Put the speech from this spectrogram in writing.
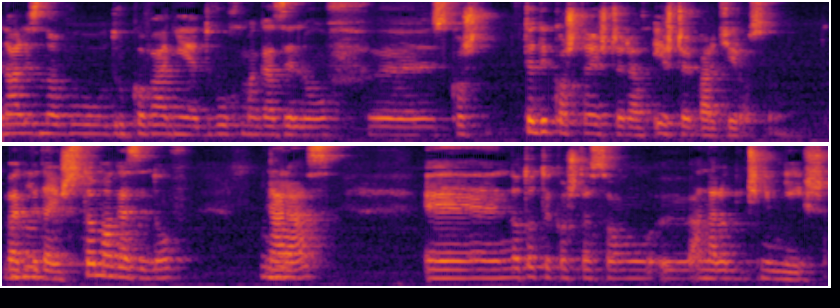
no ale znowu drukowanie dwóch magazynów, z koszt, wtedy koszty jeszcze, raz, jeszcze bardziej rosną. Bo jak wydajesz 100 magazynów na raz, e, no to te koszta są e, analogicznie mniejsze.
